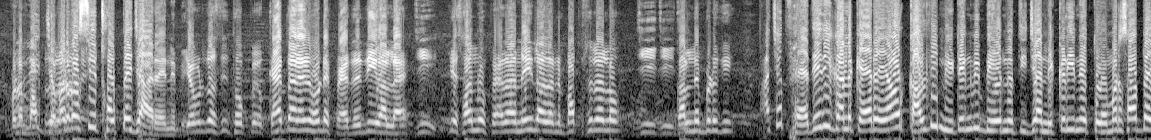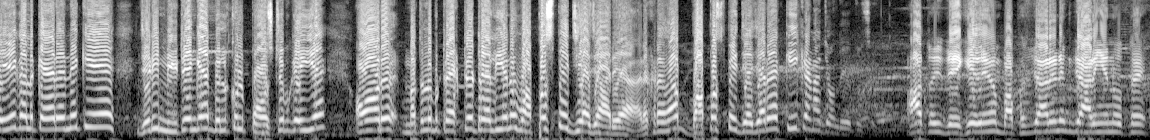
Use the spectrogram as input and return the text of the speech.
ਆਪਣਾ ਜ਼ਬਰਦਸਤੀ ਥੋਪੇ ਜਾ ਰਹੇ ਨੇ ਬਿੱਲ। ਜ਼ਬਰਦਸਤੀ ਥੋਪੇ ਕਹਤਾ ਰਹੇ ਨੇ ਤੁਹਾਡੇ ਫਾਇਦੇ ਦੀ ਗੱਲ ਹੈ। ਜੀ। ਜੇ ਸਾਨੂੰ ਫਾਇਦਾ ਨਹੀਂ ਲੱਗਦਾ ਨੇ ਵਾਪਸ ਲੈ ਲਓ। ਜੀ, ਜੀ, ਗੱਲ ਨਿਬੜ ਗਈ। ਅੱਛਾ ਫਾਇਦੇ ਦੀ ਗੱਲ ਕਹਿ ਰਹੇ ਆ ਔਰ ਕੱਲ ਦੀ ਮੀਟਿੰਗ ਵੀ ਬੇਨਤੀਜਾ ਨਿਕਲੀ ਨੇ। ਤੋਮਰ ਸਾਹਿਬ ਤਾਂ ਇਹ ਗੱਲ ਕਹਿ ਰਹੇ ਨੇ ਕਿ ਇਹ ਜਿਹੜੀ ਮੀਟਿੰਗ ਹੈ ਬਿਲਕੁਲ ਪੋਜ਼ਿਟਿਵ ਗਈ ਹੈ ਔਰ ਮਤਲਬ ਟਰੈਕਟਰ ਟਰੈਲੀਆਂ ਨੂੰ ਵਾਪਸ ਭੇਜਿਆ ਜਾ ਰਿਹਾ ਰਖੜਾ ਸਾਹਿਬ ਵਾਪਸ ਭੇਜਿਆ ਜਾ ਰਿਹਾ ਕੀ ਕਹਿਣਾ ਚਾਹੁੰਦੇ ਹੋ ਤੁਸੀਂ? ਆਹ ਤੁਸੀਂ ਦੇਖ ਹੀ ਰਹੇ ਹੋ ਵਾਪਸ ਜਾ ਰਹੇ ਨੇ ਕਿ ਜਾ ਰਹੀਆਂ ਨੇ ਉੱਥੇ।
